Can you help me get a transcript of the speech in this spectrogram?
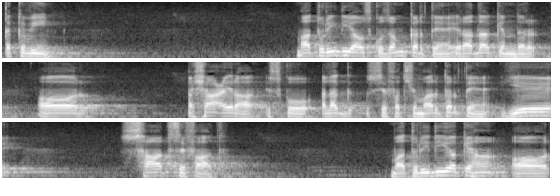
تکوین۔ ماتریدیہ اس کو ضم کرتے ہیں ارادہ کے اندر اور اشاعرہ اس کو الگ صفت شمار کرتے ہیں۔ یہ سات صفات، ماتریدیہ کے ہاں اور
